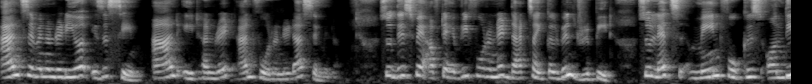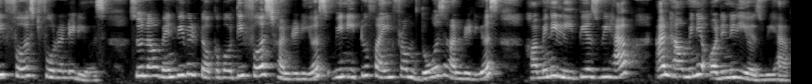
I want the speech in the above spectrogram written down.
and 700 year is the same and 800 and 400 are similar. So this way after every 400 that cycle will repeat. So let's main focus on the first 400 years. So now when we will talk about the first 100 years, we need to find from those 100 years how many leap years we have and how many ordinary years we have.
